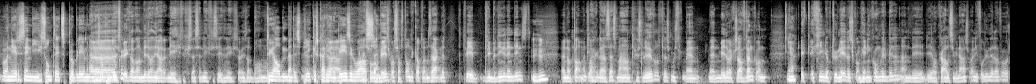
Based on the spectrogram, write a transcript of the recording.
Wanneer zijn die gezondheidsproblemen ergens Eh, ik opgedoken? spreek dan wel midden van de jaren 90, 96, 97, zo is dat begonnen. Toen je al met de sprekerscarrière Ja, bezig ik was was. volop en- bezig, ik was zelfstandig, ik had een zaak met twee, drie bedienden in dienst. Mhm. En op een bepaald moment lag ik daar zes maanden gesleuveld, dus moest ik mijn, mijn medewerkers afdanken, want Ja. ik, ik ging niet op tournee, dus er kwam geen inkomen meer binnen. En die, die lokale seminars waren niet voldoende daarvoor.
